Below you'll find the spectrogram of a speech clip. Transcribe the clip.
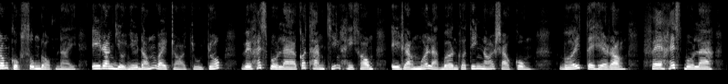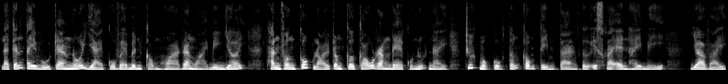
Trong cuộc xung đột này, Iran dường như đóng vai trò chủ chốt. Việc Hezbollah có tham chiến hay không, Iran mới là bên có tiếng nói sau cùng. Với Tehran, phe Hezbollah là cánh tay vũ trang nối dài của vệ binh Cộng hòa ra ngoài biên giới, thành phần cốt lõi trong cơ cấu răng đe của nước này trước một cuộc tấn công tiềm tàng từ Israel hay Mỹ. Do vậy,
